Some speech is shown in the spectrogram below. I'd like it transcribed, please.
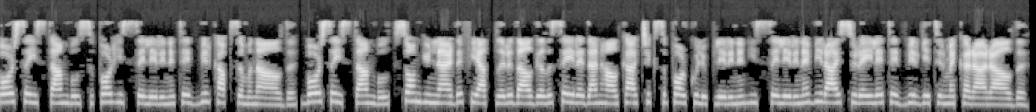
Borsa İstanbul spor hisselerini tedbir kapsamına aldı. Borsa İstanbul, son günlerde fiyatları dalgalı seyreden halka açık spor kulüplerinin hisselerine bir ay süreyle tedbir getirme kararı aldı.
